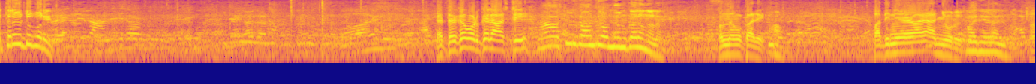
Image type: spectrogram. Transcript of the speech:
എത്ര കിട്ടും പറയും? എത്രക്ക കൊടുക്ക ലാസ്റ്റ്? ഒന്നേ മുക്കാൽ പതിനേഴ് അഞ്ഞൂറ് ആ.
